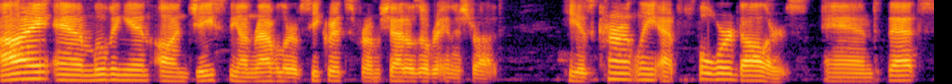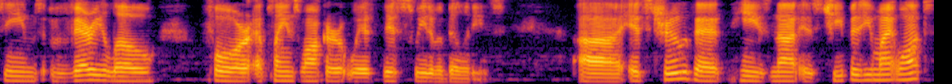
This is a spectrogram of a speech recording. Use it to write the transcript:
I am moving in on Jace the Unraveler of Secrets from Shadows over Innistrad. He is currently at $4, and that seems very low for a planeswalker with this suite of abilities. Uh, it's true that he's not as cheap as you might want,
